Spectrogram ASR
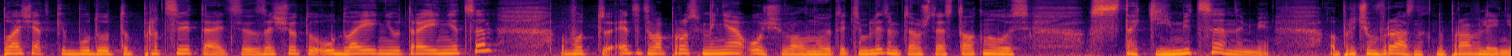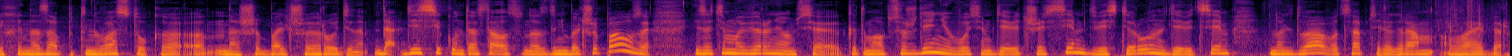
площадки будут процветать? За счет удвоения, утроения цен? Вот этот вопрос меня очень волнует этим летом, потому что я столкнулась с такими ценами, причем в разных направлениях, и на запад, и на восток э, нашей большой родины. Да, 10 секунд осталось у нас до небольшой паузы, и затем мы вернемся к этому обсуждению. 8 9 6 7 200 ровно 9702. WhatsApp, Telegram, Viber.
